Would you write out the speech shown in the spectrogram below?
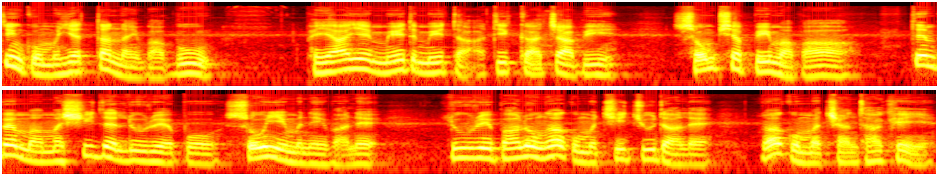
တင့်ကိုမရက်တန့်နိုင်ပါဘူးဖះရဲ့မဲတမဲတာအတိတ်ကကြပြီးဆုံးဖြတ်ပေးမှာပါတင့်ဘက်မှာမရှိတဲ့လူတွေအပေါ်စိုးရိမ်မနေပါနဲ့လူတွေဘာလို့ငါ့ကိုမချီးကျူးတာလဲငါ့ကိုမချန်ထားခဲ့ရင်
